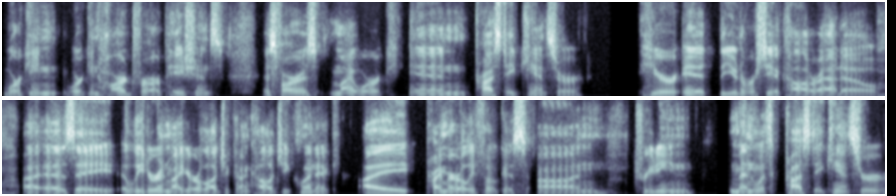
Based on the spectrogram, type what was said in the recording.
working working hard for our patients. As far as my work in prostate cancer, here at the University of Colorado, uh, as a, a, leader in my urologic oncology clinic, I primarily focus on treating men with prostate cancer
